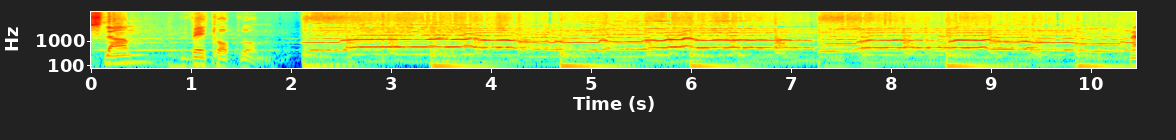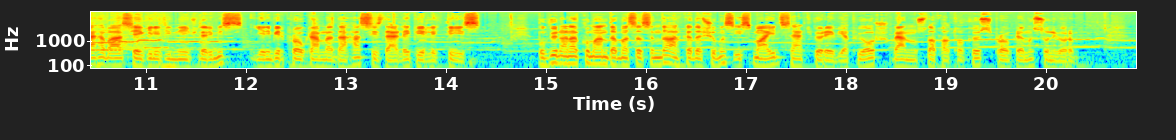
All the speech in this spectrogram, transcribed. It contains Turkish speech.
İslam ve Toplum Merhaba sevgili dinleyicilerimiz, yeni bir programla daha sizlerle birlikteyiz. Bugün ana kumanda masasında arkadaşımız İsmail Sert görev yapıyor, ben Mustafa Toköz programı sunuyorum.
